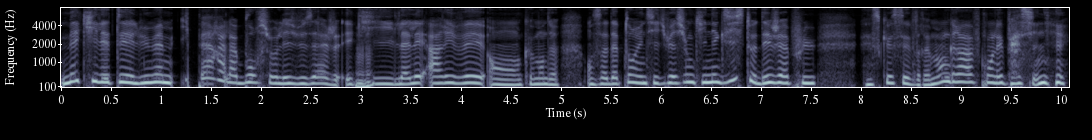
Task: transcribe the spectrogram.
mais qu'il était lui-même hyper à la bourre sur les usages et mhm. qu'il allait arriver en comment dire, en s'adaptant à une situation qui n'existe déjà plus. Est-ce que c'est vraiment grave qu'on l'ait pas signé?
